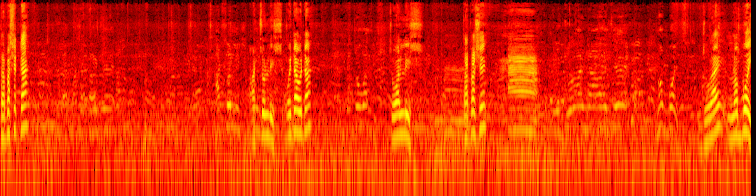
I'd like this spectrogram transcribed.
তার পাশেরটা? আটচল্লিশ। ওইটা ওইটা? চৌয়াল্লিশ। তার পাশে? জোড়ায় নব্বই।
